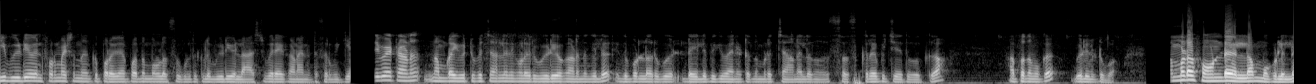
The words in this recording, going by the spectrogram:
ഈ വീഡിയോ ഇൻഫർമേഷൻ നിങ്ങൾക്ക് പ്രയോജനപ്രദമുള്ള സുഹൃത്തുക്കൾ വീഡിയോ ലാസ്റ്റ് വരെ കാണാനായിട്ട് ശ്രമിക്കുക. ആദ്യമായിട്ടാണ് നമ്മുടെ യൂട്യൂബ് ചാനൽ നിങ്ങളൊരു വീഡിയോ കാണുന്നെങ്കിൽ ഇതുപോലുള്ള ഒരു ഡെയിലി ലഭിക്കുവാനായിട്ട് നമ്മുടെ ചാനൽ ഒന്ന് സബ്സ്ക്രൈബ് ചെയ്ത് വെക്കുക. അപ്പോൾ നമുക്ക് വീഡിയോയിലോട്ട് പോകാം നമ്മുടെ ഫോണിന്റെ എല്ലാം മുകളിൽ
